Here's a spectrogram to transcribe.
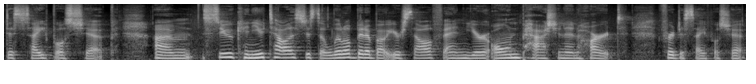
discipleship. Um, Sue, can you tell us just a little bit about yourself and your own passion and heart for discipleship?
